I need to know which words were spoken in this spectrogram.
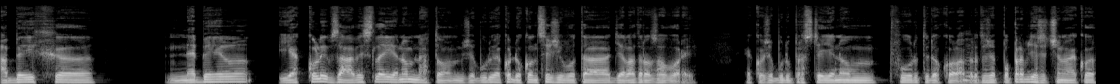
abych eh, nebyl jakkoliv závislý jenom na tom, že budu jako do konce života dělat rozhovory. Jako, že budu prostě jenom furt dokola, hmm. protože popravdě řečeno, jako,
